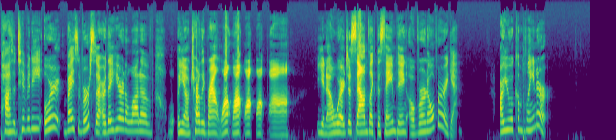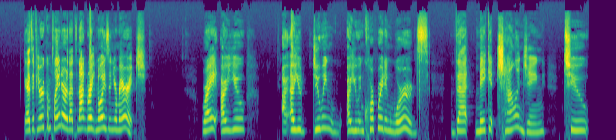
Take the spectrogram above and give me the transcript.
positivity or vice versa? Are they hearing a lot of, you know, Charlie Brown, wah, wah, wah, wah, wah, you know, where it just sounds like the same thing over and over again? Are you a complainer? Guys, if you're a complainer, that's not great noise in your marriage, right? Are you, are, are you doing, are you incorporating words that make it challenging to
